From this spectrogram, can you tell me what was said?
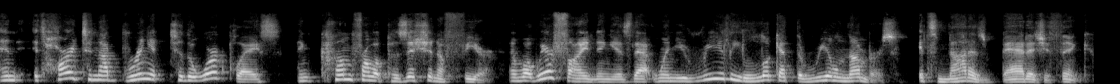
and it's hard to not bring it to the workplace and come from a position of fear. And what we're finding is that when you really look at the real numbers, it's not as bad as you think.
